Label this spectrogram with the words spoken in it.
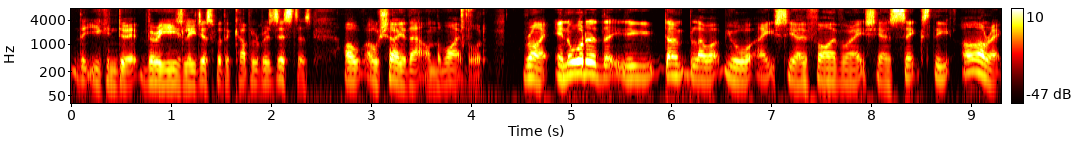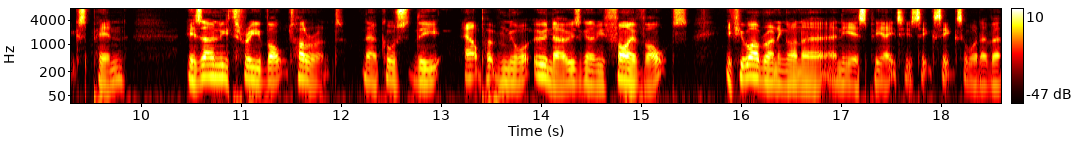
that you can do it very easily just with a couple of resistors. I'll, I'll show you that on the whiteboard. Right, in order that you don't blow up your HC05 or HC06, the RX pin is only 3 volt tolerant. Now, of course, the output from your Uno is going to be 5 volts. If you are running on a, an ESP8266 or whatever,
